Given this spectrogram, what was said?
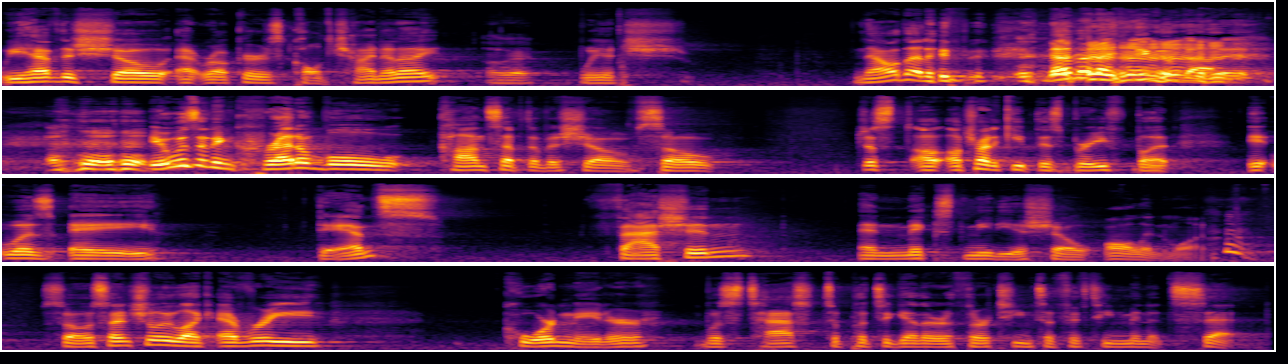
we have this show at Rutgers called China Night, Okay. which now that I th- now that I think about it, it was an incredible concept of a show. So just I'll, I'll try to keep this brief, but it was a dance, fashion, and mixed media show all in one. Hmm. So essentially, like every coordinator was tasked to put together a 13 to 15 minute set,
